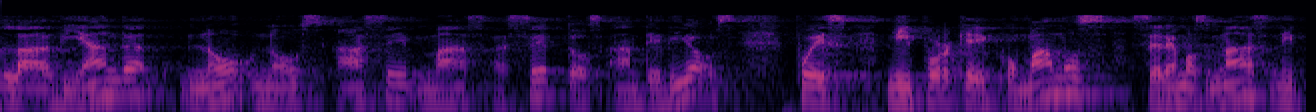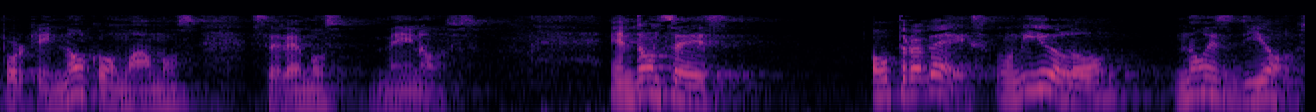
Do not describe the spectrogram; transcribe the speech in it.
la vianda no nos hace más aceptos ante Dios, pues ni porque comamos seremos más, ni porque no comamos seremos menos. Entonces, otra vez, un ídolo no es Dios.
